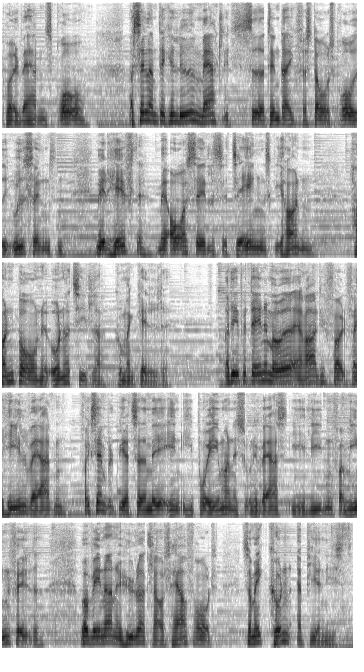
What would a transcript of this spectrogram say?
på alverdens sprog. Og selvom det kan lyde mærkeligt, sidder dem, der ikke forstår sproget i udsendelsen, med et hæfte med oversættelse til engelsk i hånden. Håndborgende undertitler, kunne man kalde det. Og det er på denne måde, at radiofolk fra hele verden for eksempel bliver taget med ind i poemernes univers i eliten fra Minefeltet, hvor vinderne hylder Claus Herford, som ikke kun er pianist.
